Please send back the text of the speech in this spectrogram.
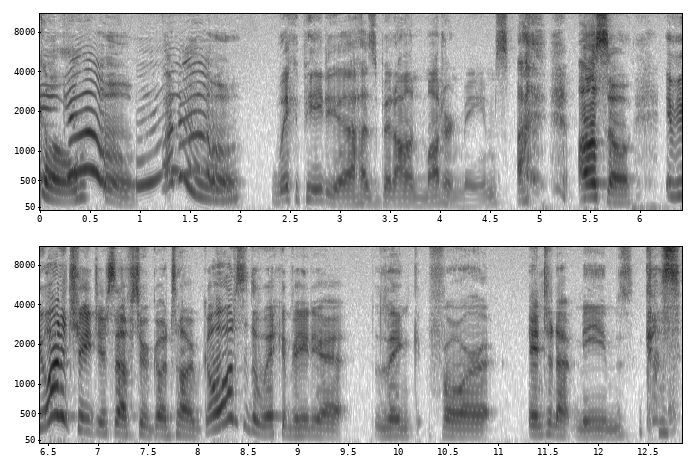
regal. There Oh, I know. Wikipedia has been on modern memes. also, if you want to treat yourself to a good time, go onto the Wikipedia link for internet memes because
